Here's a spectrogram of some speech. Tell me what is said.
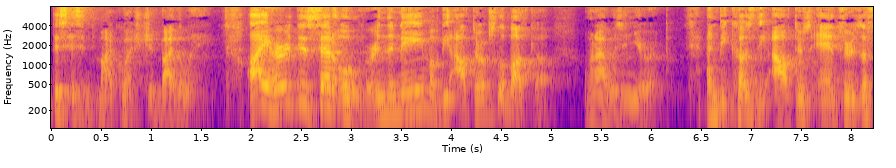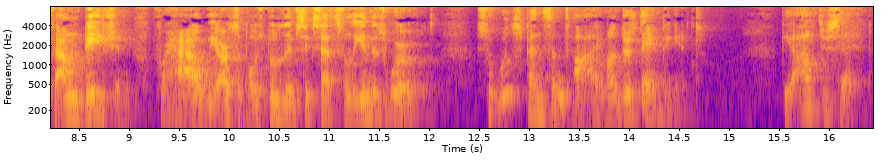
This isn't my question, by the way. I heard this said over in the name of the Alter of Slobodka when I was in Europe. And because the Alter's answer is a foundation for how we are supposed to live successfully in this world, so we'll spend some time understanding it. The Alter said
